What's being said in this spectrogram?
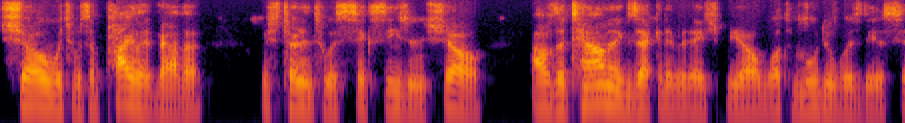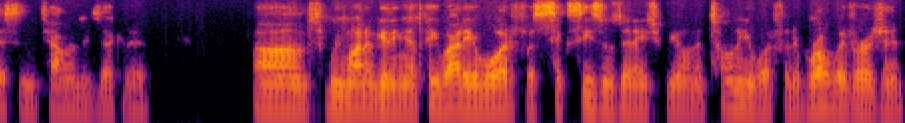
show, which was a pilot rather, which turned into a six season show. I was a talent executive at HBO. Walter Moodoo was the assistant talent executive. Um, so we wound up getting a Peabody Award for six seasons at HBO and a Tony Award for the Broadway version.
